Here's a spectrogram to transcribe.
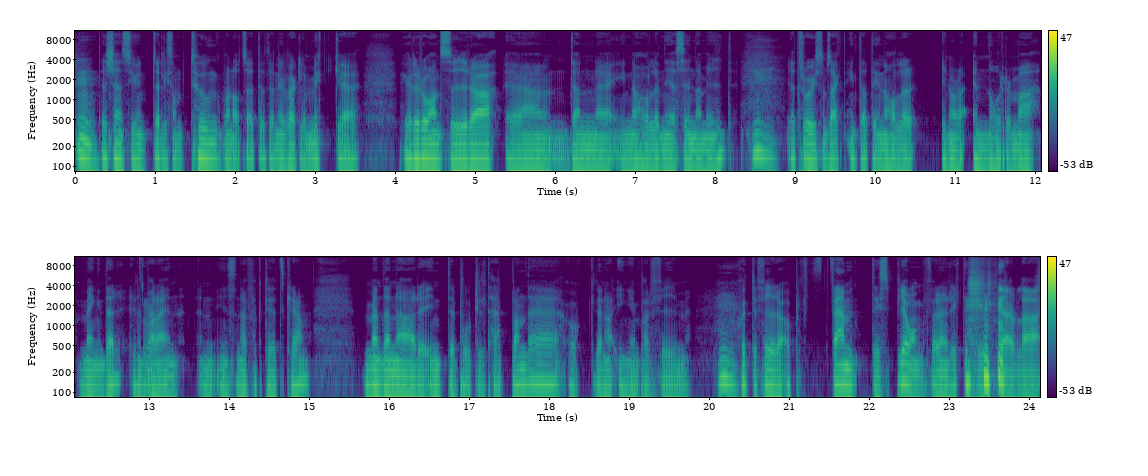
Mm. Den känns ju inte liksom tung på något sätt, utan det är verkligen mycket hyaluronsyra. Eh, den eh, innehåller niacinamid. Mm. Jag tror ju som sagt inte att det innehåller i några enorma mängder. Det är Mm. bara en, en, en sån här fuktighetskräm. Men den är inte portilltäppande och den har ingen parfym. Mm. 74 och 50 spjång för en riktigt jävla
